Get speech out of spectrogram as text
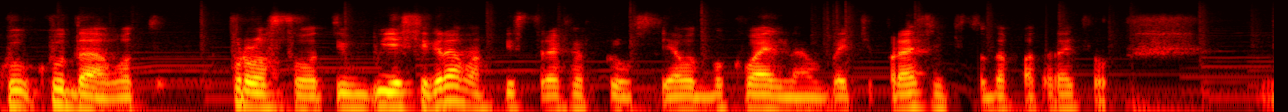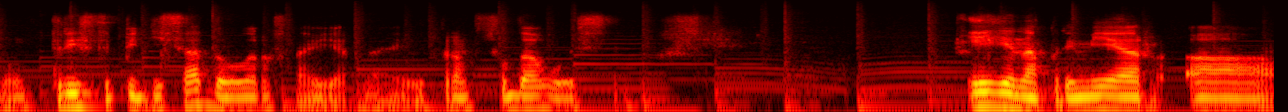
К- куда? Вот просто вот есть игра One Piece Treasure Cruise. Я вот буквально в эти праздники туда потратил ну, 350 долларов, наверное, и прям с удовольствием. Или, например, э,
